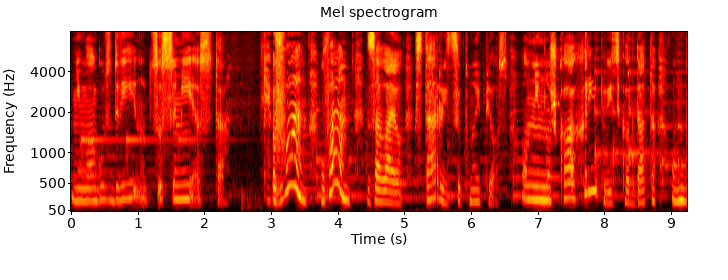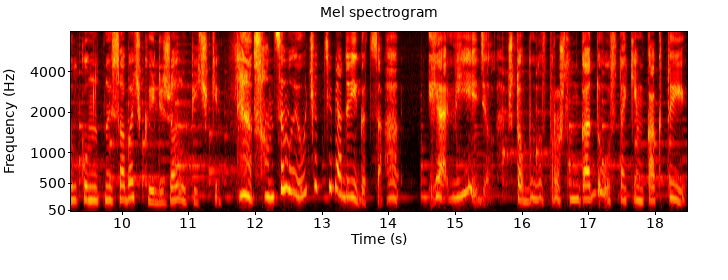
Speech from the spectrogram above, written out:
не могу сдвинуться с места. «Ван! Ван!» – залаял старый цепной пес. Он немножко охрип, ведь когда-то он был комнатной собачкой и лежал у печки. «Солнце выучит тебя двигаться. Я видел, что было в прошлом году с таким, как ты,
